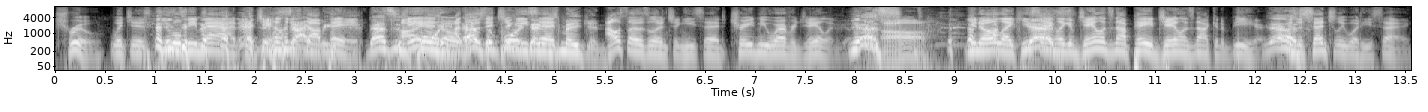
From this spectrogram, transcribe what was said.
true, which is he will be mad if Jalen is not paid. That's his and point. I thought That's it was the interesting. point he that said, he's making. I also thought it was a little interesting. He said, "Trade me wherever Jalen goes." Yes. oh, You know, like he's Yes. saying, like if Jalen's not paid, Jalen's not going to be here. Yes. is essentially what he's saying.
